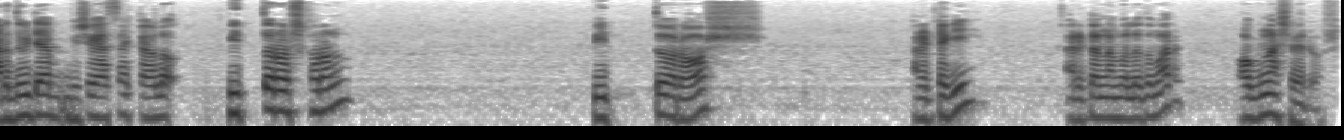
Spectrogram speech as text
আর দুইটা বিষয় আছে, একটা হলো পিত্তরসক্ষরণ পিত্তরস, আরেকটা কি? আরেকটার নাম হলো তোমার অগ্নাশয় রস।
